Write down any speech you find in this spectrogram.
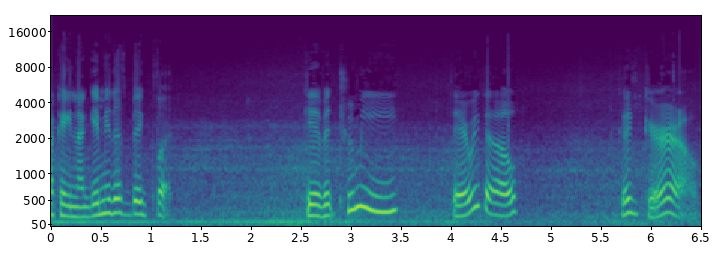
Okay, now give me this big foot. Give it to me. There we go. Good girl.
